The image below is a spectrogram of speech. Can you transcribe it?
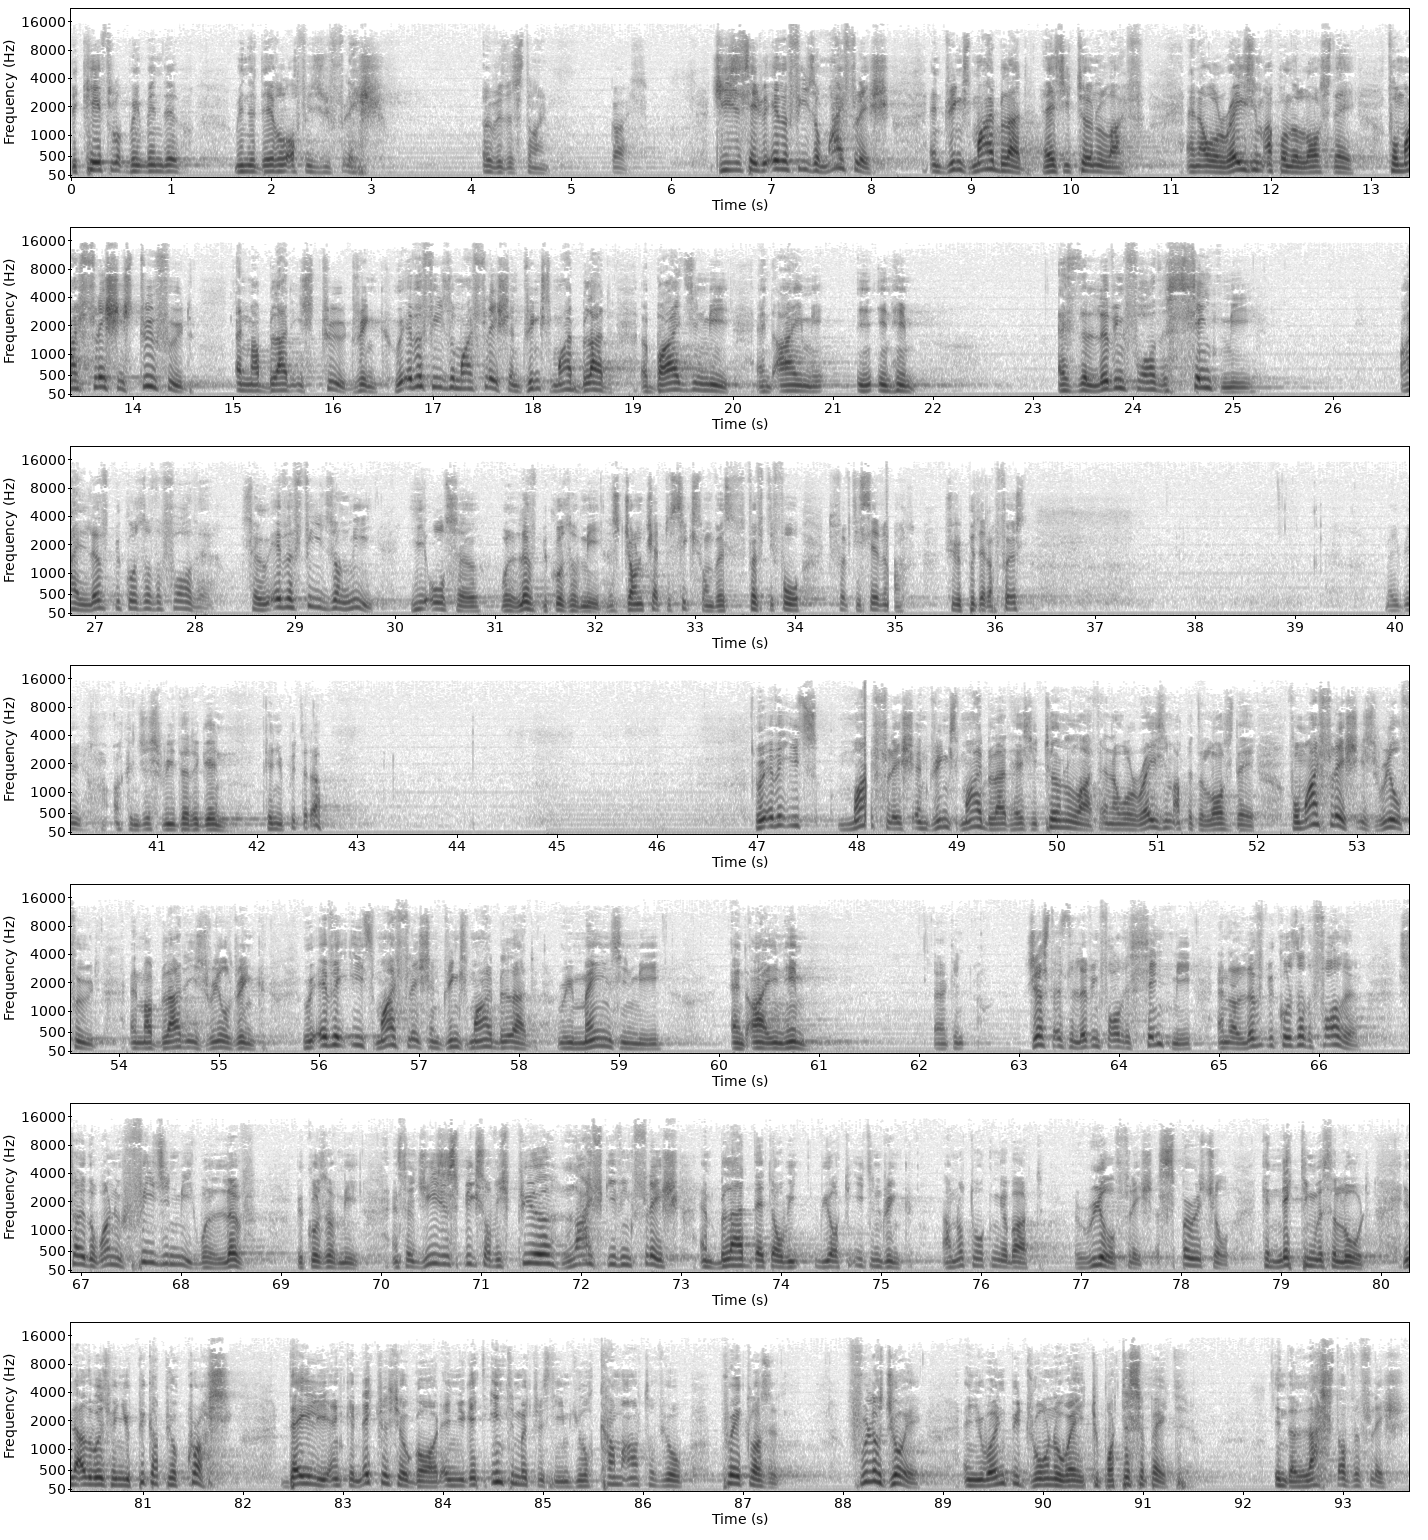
Be careful when, when, the, when the devil offers you flesh over this time, guys. Jesus said, Whoever feeds on my flesh and drinks my blood has eternal life, and I will raise him up on the last day. For my flesh is true food, and my blood is true drink. Whoever feeds on my flesh and drinks my blood abides in me, and I in, in him. As the living Father sent me, I live because of the Father. So whoever feeds on me, he also will live because of me. That's John chapter 6 from verse 54 to 57. I should have put that up first. Maybe I can just read that again. Can you put that up? Whoever eats my flesh and drinks my blood has eternal life, and I will raise him up at the last day. For my flesh is real food, and my blood is real drink. Whoever eats my flesh and drinks my blood remains in me, and I in him. Uh, can, just as the living Father sent me, and I live because of the Father, so the one who feeds in me will live because of me. And so Jesus speaks of his pure, life giving flesh and blood that we, we are to eat and drink. I'm not talking about real flesh, a spiritual, connecting with the Lord. In other words, when you pick up your cross daily and connect with your God and you get intimate with Him, you'll come out of your prayer closet full of joy and you won't be drawn away to participate in the lust of the flesh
